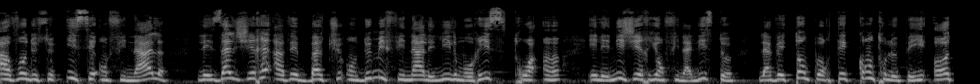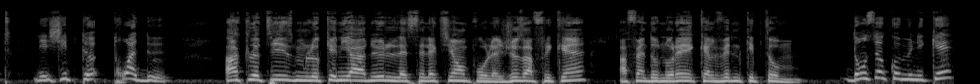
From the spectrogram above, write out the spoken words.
Avant de se hisser en finale, les Algériens avaient battu en demi-finale l'île Maurice 3-1 et les Nigérians finalistes l'avaient emporté contre le pays hôte, l'Égypte 3-2. Athlétisme, le Kenya annule les sélections pour les Jeux africains afin d'honorer Kelvin Kiptoum. Dans un communiqué,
